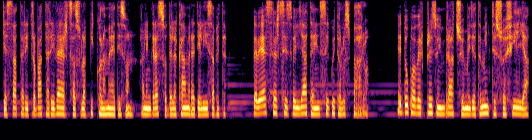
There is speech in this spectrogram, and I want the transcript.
che è stata ritrovata riversa sulla piccola Madison all'ingresso della camera di Elizabeth, deve essersi svegliata in seguito allo sparo e dopo aver preso in braccio immediatamente sua figlia,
